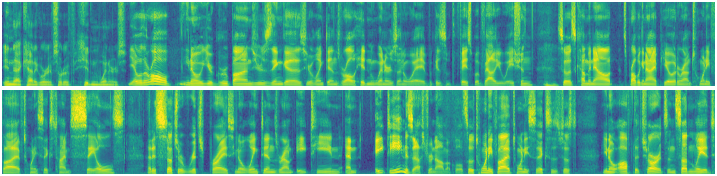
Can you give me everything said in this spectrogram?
in that category of sort of hidden winners? Yeah, well, they're all, you know, your Groupons, your Zyngas, your LinkedIn's, are all hidden winners in a way because of the Facebook valuation. Mm-hmm. So it's coming out, it's probably going to IPO at around 25, 26 times sales. That is such a rich price. You know, LinkedIn's around 18, and 18 is astronomical. So 25, 26 is just, you know, off the charts. And suddenly it,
